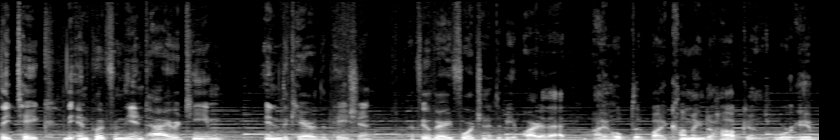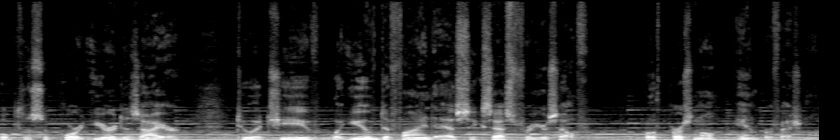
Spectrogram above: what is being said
They take the input from the entire team in the care of the patient. I feel very fortunate to be a part of that. I hope that by coming to Hopkins, we're able to support your desire to achieve what you've defined as success for yourself, both personal and professional.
